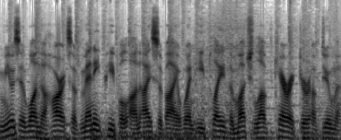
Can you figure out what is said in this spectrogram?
Musa won the hearts of many people on Isibaya when he played the much-loved character of Duma.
